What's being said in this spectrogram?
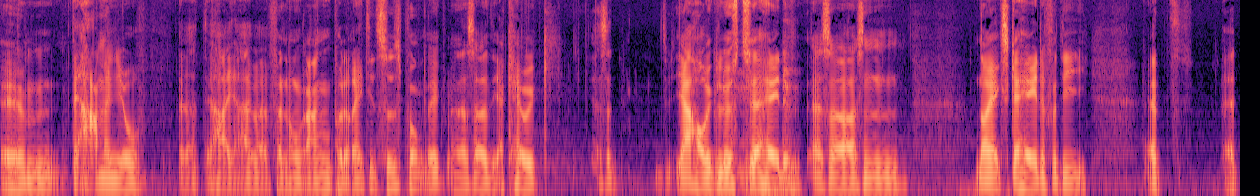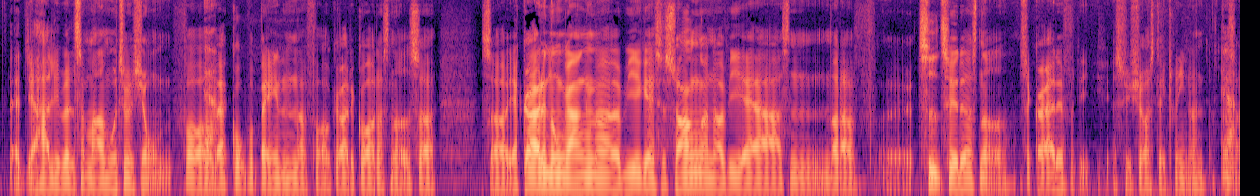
Øhm, det har man jo, eller det har jeg i hvert fald nogle gange på det rigtige tidspunkt. Ikke? Men altså, jeg kan jo ikke, altså, jeg har jo ikke lyst til at have det, altså sådan, når jeg ikke skal have det, fordi at, at, at jeg har alligevel så meget motivation for ja. at være god på banen og for at gøre det godt og sådan noget. Så, så jeg gør det nogle gange, når vi ikke er i sæson, og når, vi er sådan, når der er øh, tid til det og sådan noget. Så gør jeg det, fordi jeg synes jo også, det er grineren. Ja. Altså.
